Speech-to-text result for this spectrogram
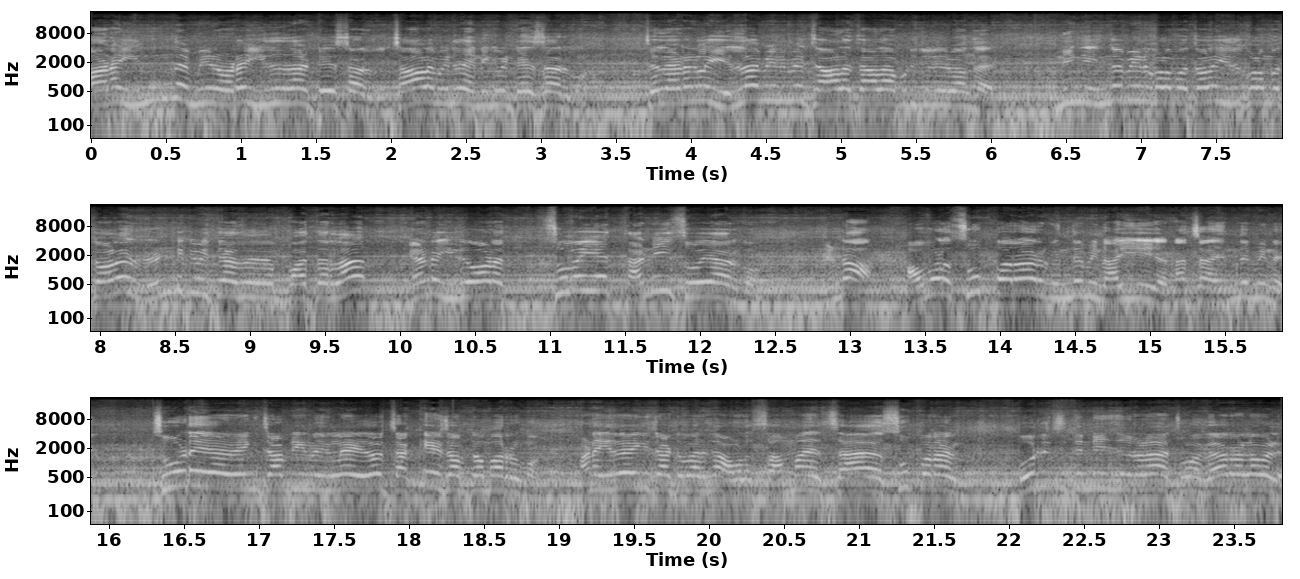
ஆனால் இந்த மீனோட இதுதான் டேஸ்ட்டாக இருக்கும். சாலை மீன் தான் என்றைக்குமே டேஸ்ட்டாக இருக்கும். சில இடங்களில் எல்லா மீனுமே சாலை சாலை அப்படின்னு சொல்லிடுவாங்க. நீங்கள் இந்த மீன் குழம்பு வச்சாலும் இது குழம்பு வச்சாலும் வித்தியாசம் பார்த்துடலாம் ஏன்னா இதோட சுவையே தனி சுவையாக இருக்கும். ஏண்டா அவ்வளோ சூப்பராக இருக்கும் இந்த மீன். ஐயோ நான் இந்த மீன்? சூடையை வாங்கி சாப்பிட்டீங்கன்னா ஏதோ சக்கையை சாப்பிட்ட மாதிரி இருக்கும். ஆனால் இதை வாங்கி சாப்பிட்டு பாருங்க அவ்வளோ செம்ம ச சூப்பராக இருக்கும். பொரிச்சு திண்டிச்சுனா சும்மா வேறு லெவல்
